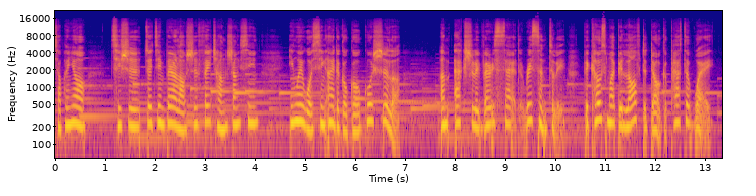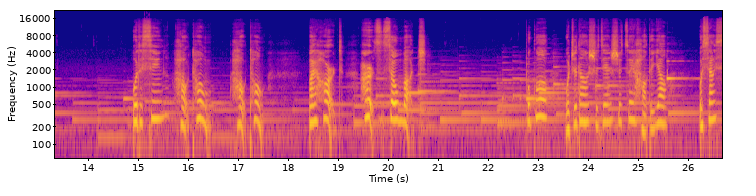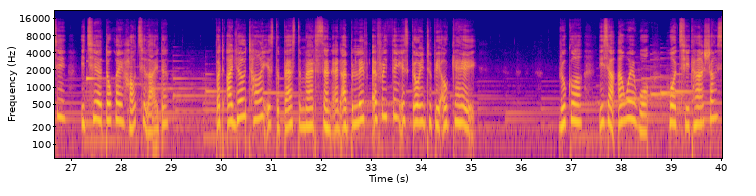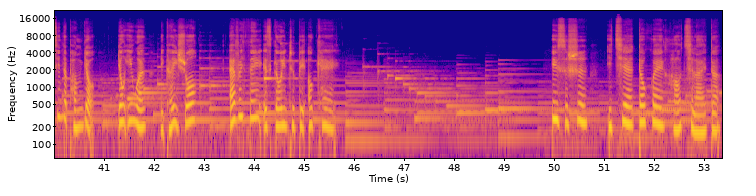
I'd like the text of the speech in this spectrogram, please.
小朋友，其实最近贝尔老师非常伤心，因为我心爱的狗狗过世了。I'm actually very sad recently because my beloved dog passed away. 我的心好痛，好痛。My heart hurts so much. 不过我知道时间是最好的药，我相信一切都会好起来的。But I know time is the best medicine and I believe everything is going to be okay. 如果你想安慰我或其他伤心的朋友，用英文你可以说 Everything is going to be okay。意思是一切都会好起来的。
